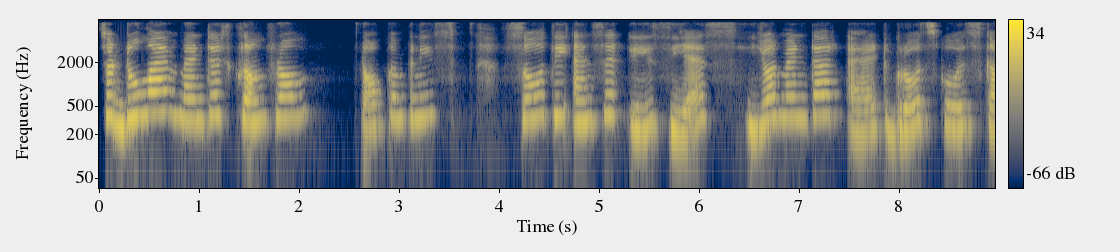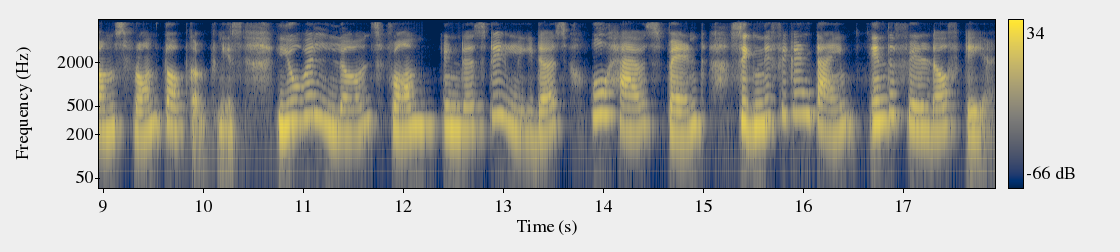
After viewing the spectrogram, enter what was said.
So do my mentors come from top companies? So the answer is yes. Your mentor at growth schools comes from top companies. You will learn from industry leaders who have spent significant time in the field of AI.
